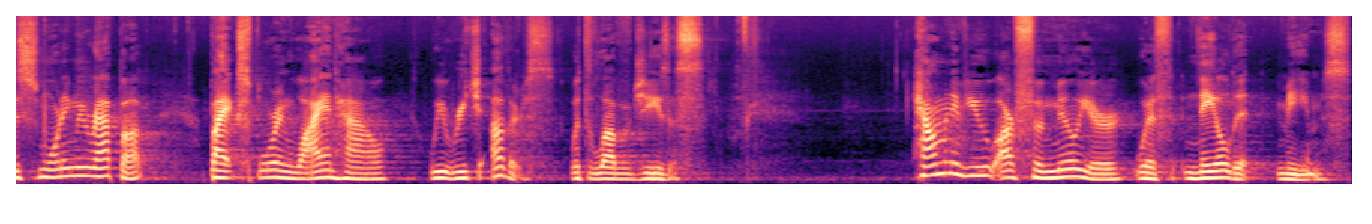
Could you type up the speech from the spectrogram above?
This morning, we wrap up by exploring why and how we reach others with the love of Jesus. How many of you are familiar with nailed it memes?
